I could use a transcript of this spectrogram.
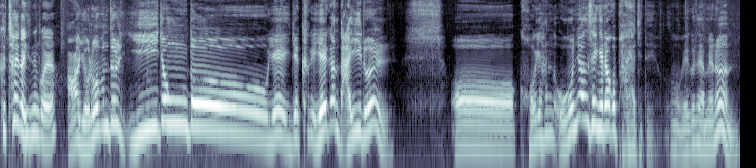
그 차이가 있는 거예요? 아 여러분들 이 정도의 이제 크게 얘가 나이를 어 거의 한 5년생이라고 봐야지 돼요. 어, 왜 그러냐면은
